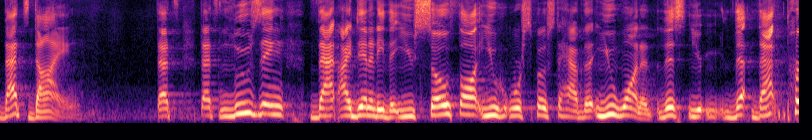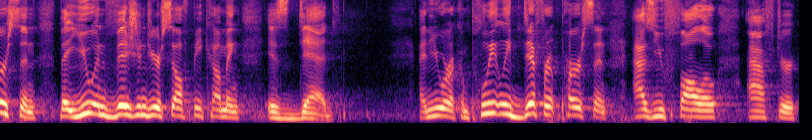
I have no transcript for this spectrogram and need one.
That's dying. That's, that's losing that identity that you so thought you were supposed to have, that you wanted. This, you, that, that person that you envisioned yourself becoming is dead. And you are a completely different person as you follow after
